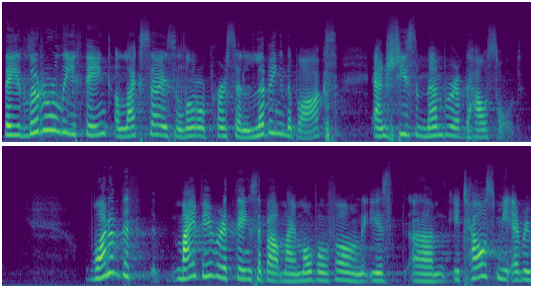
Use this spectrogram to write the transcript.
They literally think Alexa is a little person living in the box and she's a member of the household. One of the th my favorite things about my mobile phone is um, it tells me every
